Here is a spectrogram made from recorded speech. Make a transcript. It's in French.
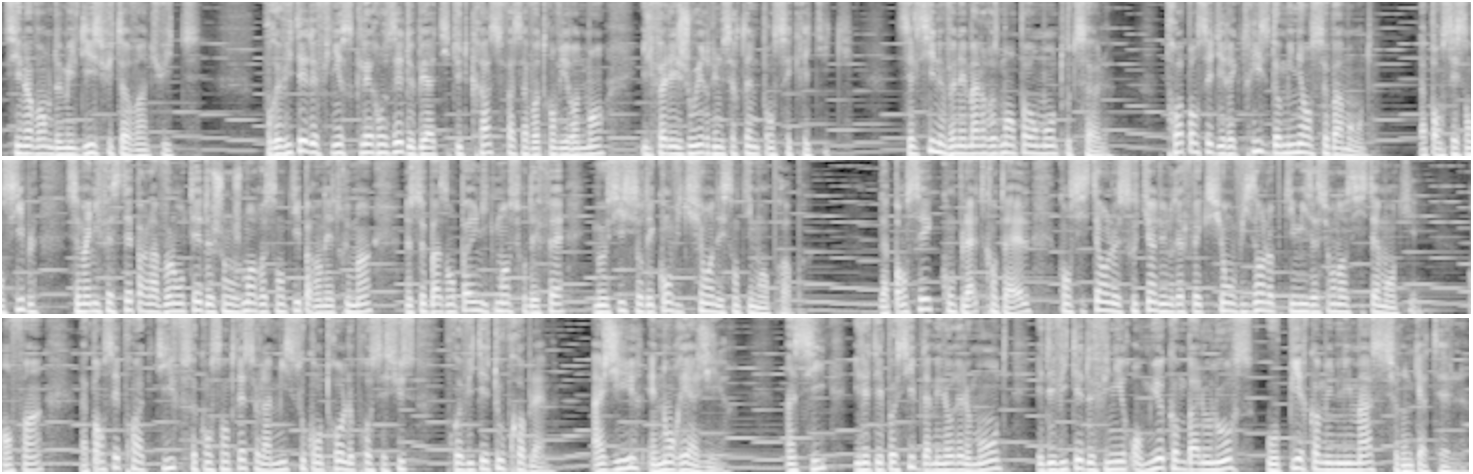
6 novembre 2010, 8h28. Pour éviter de finir sclérosé de béatitude crasse face à votre environnement, il fallait jouir d'une certaine pensée critique. Celle-ci ne venait malheureusement pas au monde toute seule. Trois pensées directrices dominaient en ce bas monde. La pensée sensible se manifestait par la volonté de changement ressenti par un être humain ne se basant pas uniquement sur des faits, mais aussi sur des convictions et des sentiments propres. La pensée complète, quant à elle, consistait en le soutien d'une réflexion visant l'optimisation d'un système entier. Enfin, la pensée proactive se concentrait sur la mise sous contrôle de processus pour éviter tout problème. Agir et non réagir. Ainsi, il était possible d'améliorer le monde et d'éviter de finir au mieux comme Balou l'ours ou au pire comme une limace sur une catelle.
